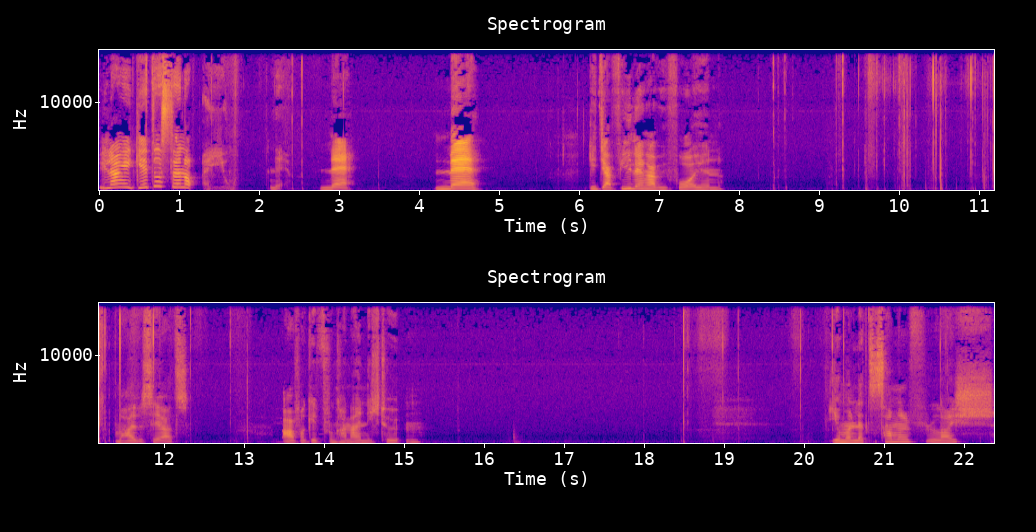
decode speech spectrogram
Wie lange geht es denn noch? Ey, Junge. Ne. Ne. Ne. Geht ja viel länger wie vorhin. Ein halbes Herz. Aber Vergiftung kann einen nicht töten. Hier mein letztes Hammelfleisch.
